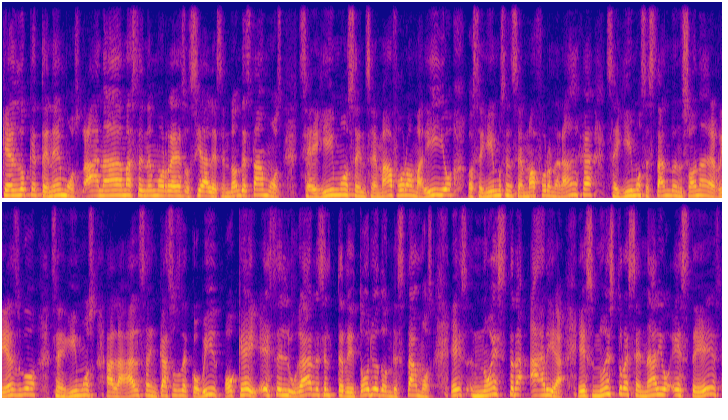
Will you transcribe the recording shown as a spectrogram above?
¿Qué es lo que tenemos? Ah, nada más tenemos redes sociales. ¿En dónde estamos? ¿Seguimos en semáforo amarillo o seguimos en semáforo naranja? ¿Seguimos estando en zona de riesgo? ¿Seguimos a la alza en casos de COVID? Ok, ese lugar es el territorio donde estamos. Es nuestra área, es nuestro escenario. Este es,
